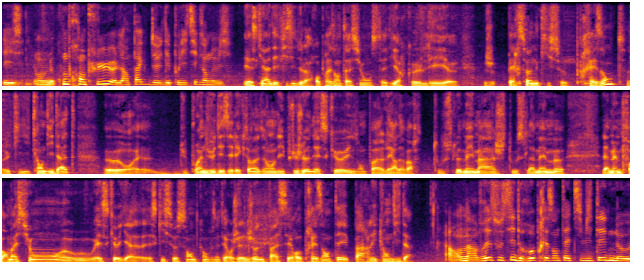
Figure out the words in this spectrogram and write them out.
et on ne comprend plus l'impact des politiques dans nos vies. Est-ce qu'il y a un déficit de la représentation? C'est-à-dire que les euh, personnes qui se présentent, euh, qui candidatent, euh, du point de vue des électeurs, notamment des plus jeunes, est-ce qu'ils n'ont pas l'air d'avoir tous le même âge, tous la même, la même formation Ou est-ce qu'ils est se sentent, quand vous interrogez les jeunes, pas assez représentés par les candidats? On a un vrai souci de représentativité de nos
